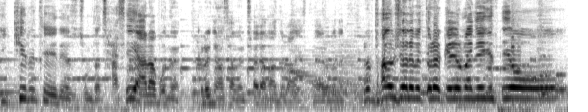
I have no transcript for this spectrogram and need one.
이 캐릭터에 대해서 좀 더 자세히 알아보는 그런 영상을 촬영하도록 하겠습니다 여러분들. 그럼 다음 시간에 뵙도록 할게요. 안녕히 계세요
